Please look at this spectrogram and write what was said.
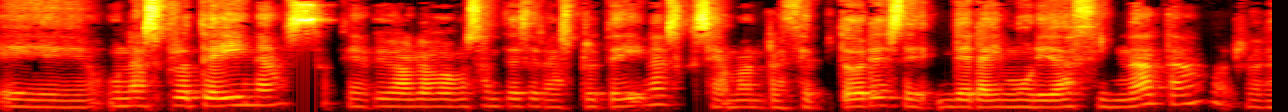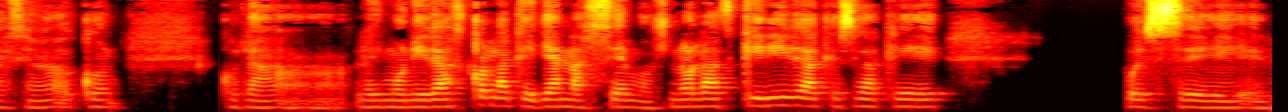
eh, unas proteínas, que hablábamos antes de las proteínas, que se llaman receptores de, la inmunidad innata, relacionado con, la, inmunidad con la que ya nacemos, no la adquirida, que es la que, pues, eh,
